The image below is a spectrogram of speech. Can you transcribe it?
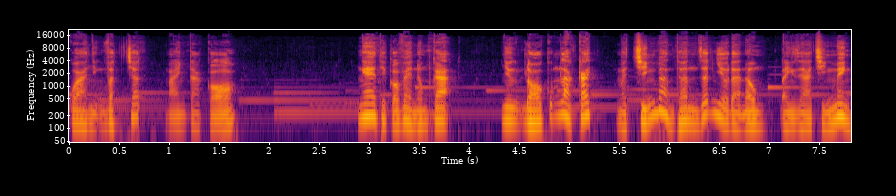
qua những vật chất mà anh ta có. Nghe thì có vẻ nông cạn nhưng đó cũng là cách mà chính bản thân rất nhiều đàn ông đánh giá chính mình.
